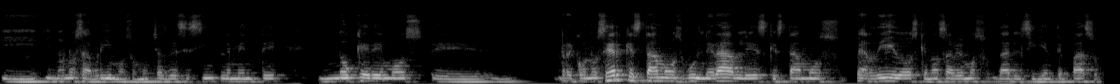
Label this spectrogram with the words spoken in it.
y, no nos abrimos o muchas veces simplemente no queremos eh, reconocer que estamos vulnerables, que estamos perdidos, que no sabemos dar el siguiente paso.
